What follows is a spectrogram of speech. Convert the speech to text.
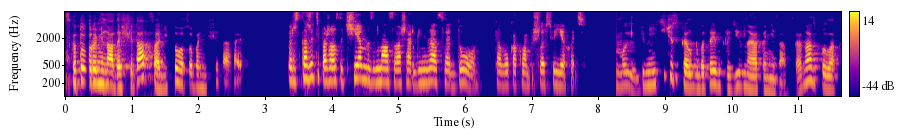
с которыми надо считаться, а никто особо не считает. Расскажите, пожалуйста, чем занималась ваша организация до того, как вам пришлось уехать? Мы феминистическая ЛГБТ-инклюзивная организация. У нас было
